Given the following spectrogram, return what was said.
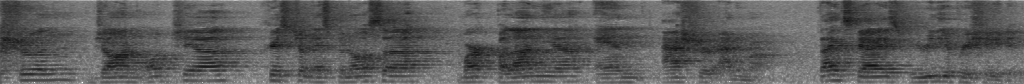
Shun, John Ochia, Christian Espinosa, Mark Palania, and Asher Anima. Thanks guys, we really appreciate it.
